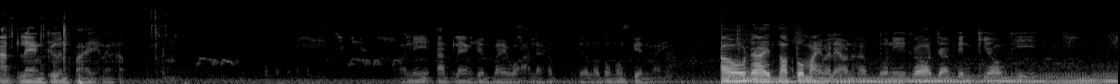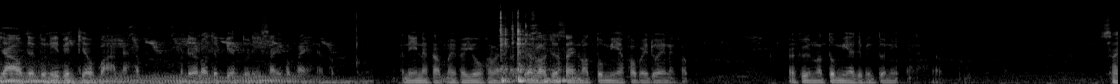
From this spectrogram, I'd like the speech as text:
อัดแรงเกินไปนะครับ อันนี้อัดแรงเกินไปหวานนะครับ เดี๋ยวเราต้องต้องเปลี่ยนใหม่ เราได้น็อตตัวใหม่มาแล้วนะครับ ตัวนี้ก็จะเป็นเกลียวที่ ยาวแต่ตัวนี้เป็นเกลียวบานนะครับเดี๋ยวเราจะเปลี่ยนตัวนี้ใส่เข้าไปนะครับ อันนี้นะครับไม่ค่อยโยกเท่าไหร่เดี๋ยวเราจะใส่น็อตตัวเมียเข้าไปด้วยนะครับ ก็คือน็อตตัวเมียจะเป็นตัวนี้นะครับใส่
